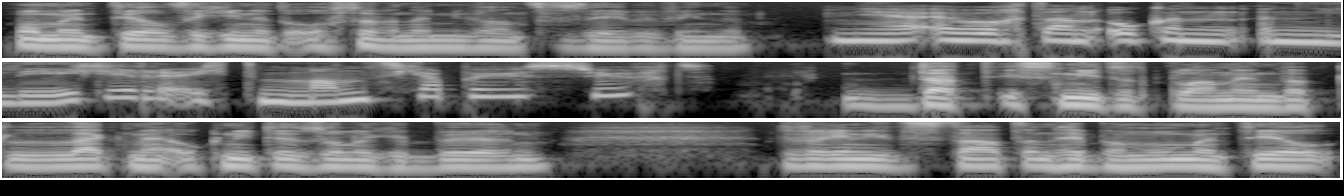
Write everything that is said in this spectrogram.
momenteel zich in het oosten van de Middellandse Zee bevinden. Ja, en wordt dan ook een, een leger, echt manschappen gestuurd? Dat is niet het plan en dat lijkt mij ook niet te zullen gebeuren. De Verenigde Staten hebben momenteel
